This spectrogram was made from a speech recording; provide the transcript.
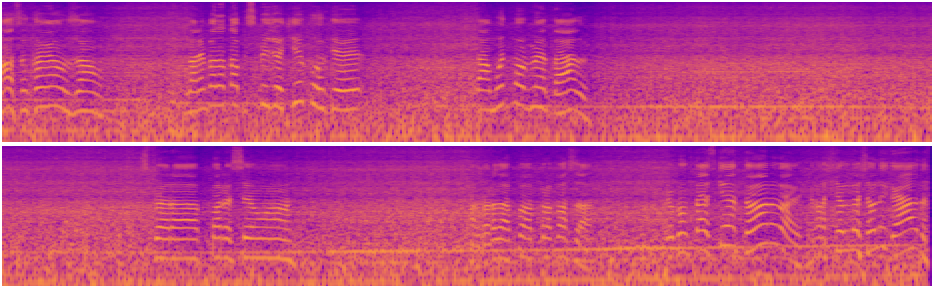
Nossa, um canhãozão. Não dá nem pra dar top speed aqui porque tá muito movimentado. Esperar aparecer uma... Agora dá pra, pra passar. O banco tá esquentando, velho. Acho que ele deixou ligado.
